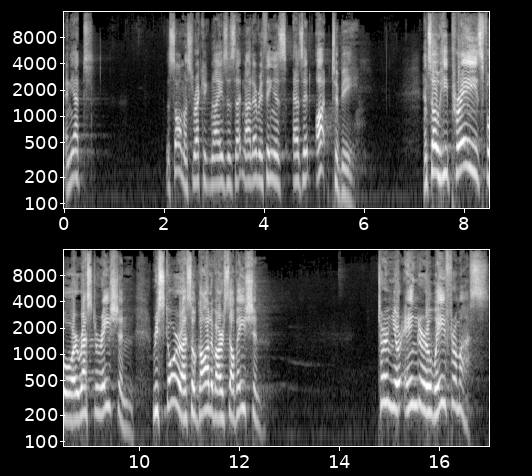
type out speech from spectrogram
And yet, the psalmist recognizes that not everything is as it ought to be. And so he prays for restoration. Restore us, O God of our salvation. Turn your anger away from us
